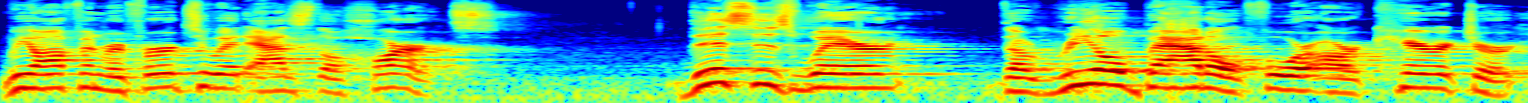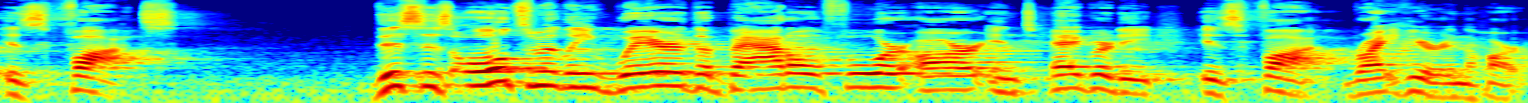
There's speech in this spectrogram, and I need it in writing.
We often refer to it as the heart. This is where the real battle for our character is fought. This is ultimately where the battle for our integrity is fought, right here in the heart.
